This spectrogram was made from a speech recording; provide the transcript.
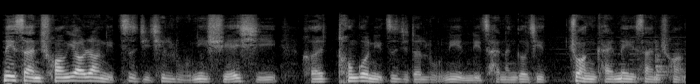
那扇窗要让你自己去努力学习和通过你自己的努力，你才能够去撞开那扇窗。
